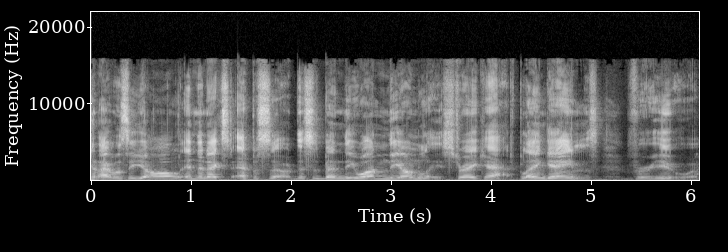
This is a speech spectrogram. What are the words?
and I will see y'all in the next episode. This has been the one, the only Stray Cat, playing games for you.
